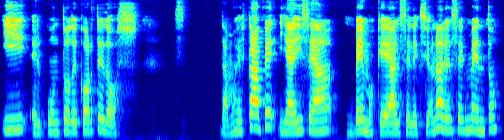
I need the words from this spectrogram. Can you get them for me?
y el punto de corte 2 damos escape y ahí se vemos que al seleccionar el segmento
